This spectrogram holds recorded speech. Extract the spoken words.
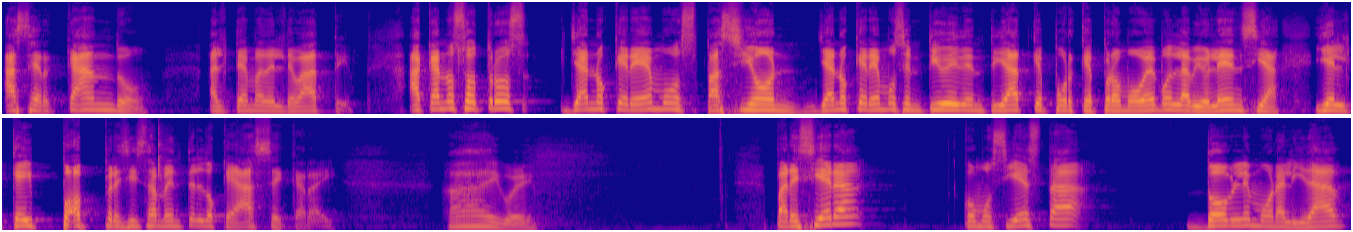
acercando al tema del debate. Acá nosotros ya no queremos pasión, ya no queremos sentido de identidad que porque promovemos la violencia y el K-pop precisamente es lo que hace, caray. Ay, güey. Pareciera como si esta doble moralidad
